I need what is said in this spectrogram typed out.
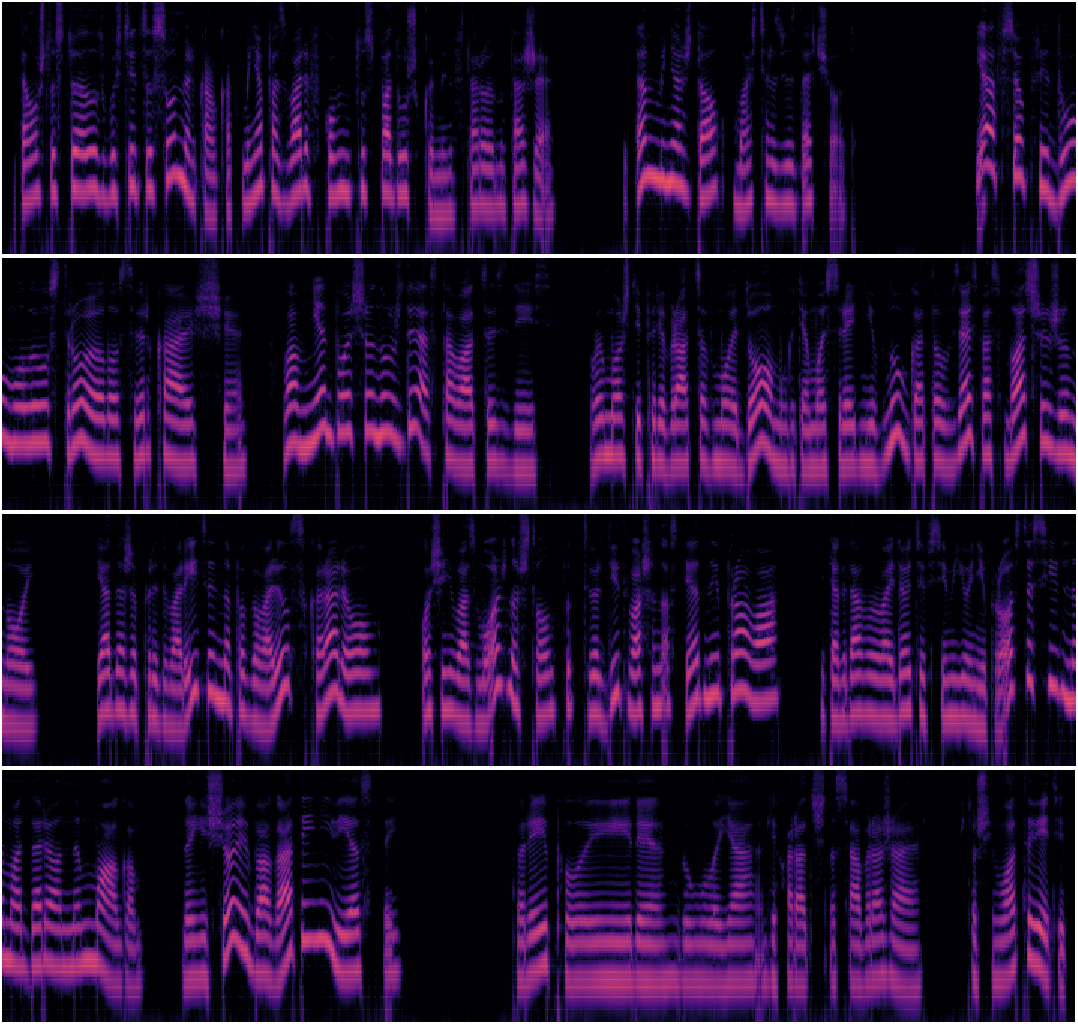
Потому что стоило сгуститься сумеркам, как меня позвали в комнату с подушками на втором этаже. И там меня ждал мастер-звездочет. Я все придумал и устроила сверкающее. Вам нет больше нужды оставаться здесь. Вы можете перебраться в мой дом, где мой средний внук готов взять вас младшей женой. Я даже предварительно поговорил с королем. Очень возможно, что он подтвердит ваши наследные права и тогда вы войдете в семью не просто сильным одаренным магом, но еще и богатой невестой. «Приплыли», — думала я, лихорадочно соображая. Что ж ему ответить?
